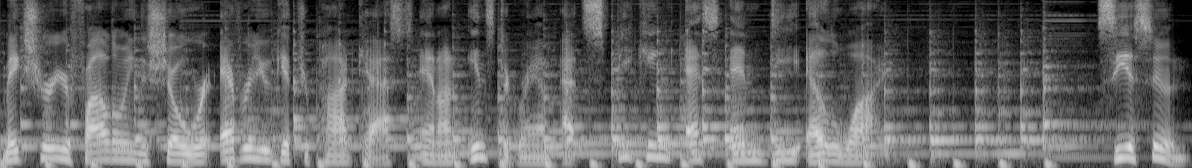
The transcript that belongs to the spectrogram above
Make sure you're following the show wherever you get your podcasts and on Instagram at Speaking SpeakingSNDLY. See you soon.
